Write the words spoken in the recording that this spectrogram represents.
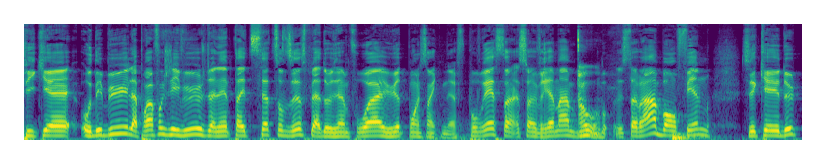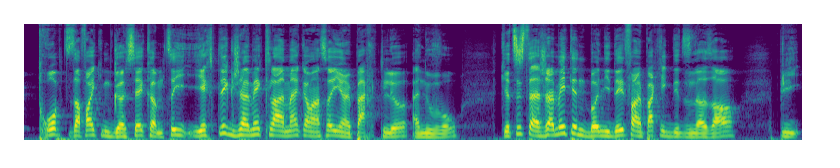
Puis que au début, la première fois que je l'ai vu, je donnais peut-être 7 sur 10, puis la deuxième fois, 8.59. Pour vrai, c'est un, un vraiment, Oh. c'est un vraiment bon film. C'est qu'il y a deux, trois petites affaires qui me gossaient, comme, tu sais, il explique jamais clairement comment ça, il y a un parc là, à nouveau. Que, tu sais, ça a jamais été une bonne idée de faire un parc avec des dinosaures. Puis,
